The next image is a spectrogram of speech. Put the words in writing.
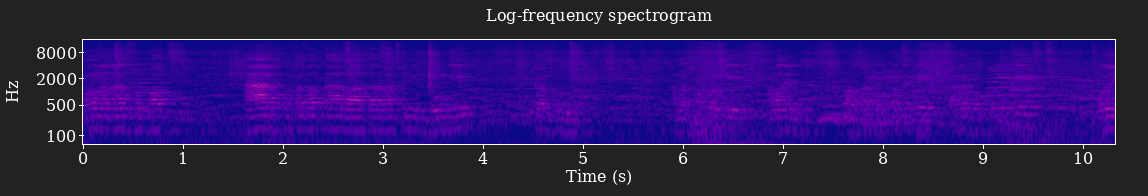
মৌলানা নাজমুল হক তার কথাবার্তা বা তার বাচনিক ভঙ্গি সুন্দর আমরা সকলকে, আমাদের ভাষার পক্ষ থেকে তাদের পক্ষ থেকে, ওই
